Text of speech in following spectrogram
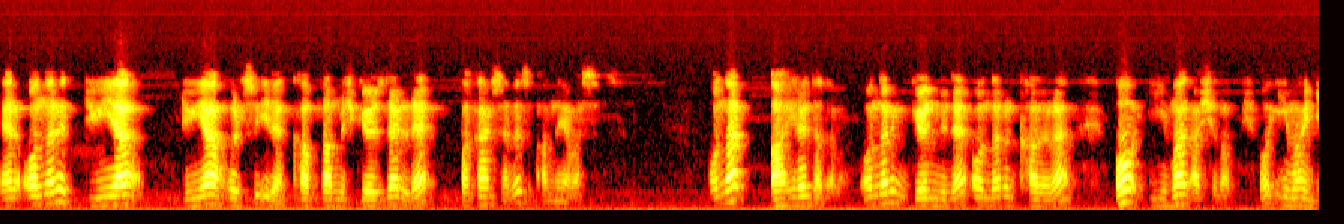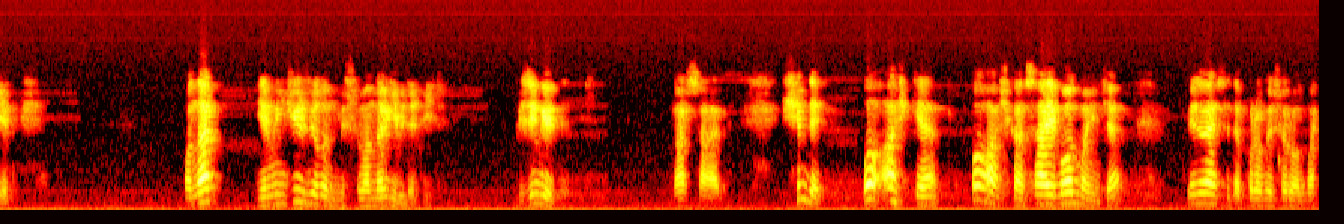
Yani onları dünya dünya hırsı ile kaplanmış gözlerle bakarsanız anlayamazsınız. Onlar ahiret adamı. Onların gönlüne, onların kanına o iman aşılanmış, o iman girmiş. Onlar 20. yüzyılın Müslümanları gibi de değil. Bizim gibi de değil. Onlar sahibi. Şimdi o aşka, o aşka sahip olmayınca üniversitede profesör olmak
